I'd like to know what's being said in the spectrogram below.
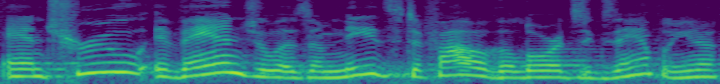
and true evangelism needs to follow the Lord's example. You know,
